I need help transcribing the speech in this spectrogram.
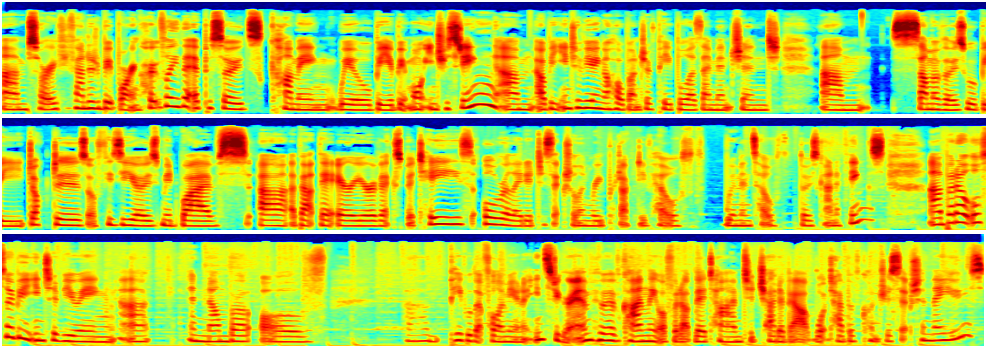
um, sorry if you found it a bit boring. Hopefully, the episodes coming will be a bit more interesting. Um, I'll be interviewing a whole bunch of people, as I mentioned. Um, some of those will be doctors or physios, midwives, uh, about their area of expertise, all related to sexual and reproductive health, women's health, those kind of things. Uh, but I'll also be interviewing uh, a number of um, people that follow me on Instagram who have kindly offered up their time to chat about what type of contraception they use.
